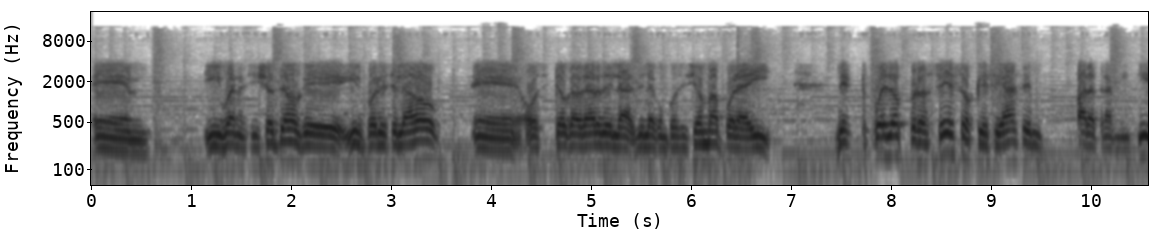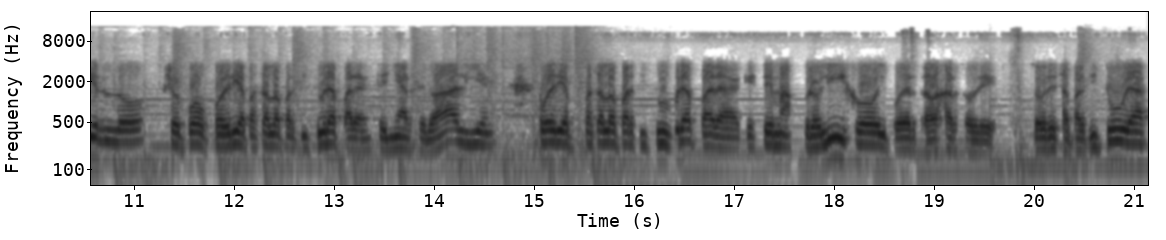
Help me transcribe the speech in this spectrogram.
Eh, y bueno, si yo tengo que ir por ese lado, eh, o si tengo que hablar de la, de la composición, va por ahí. Después los procesos que se hacen para transmitirlo, yo podría pasar la partitura para enseñárselo a alguien, podría pasar la partitura para que esté más prolijo y poder trabajar sobre, sobre esa partitura,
